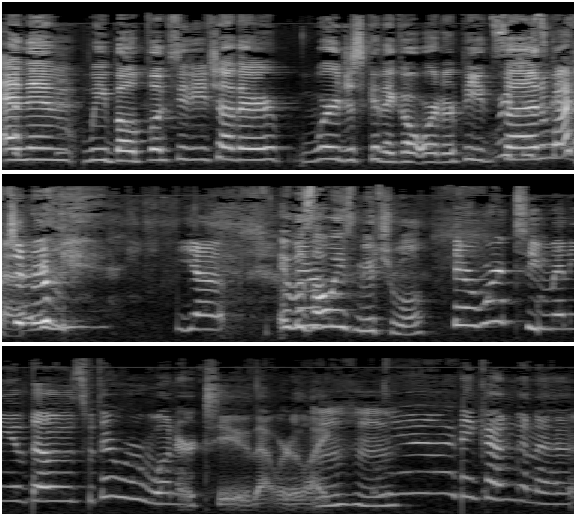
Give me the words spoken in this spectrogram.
And then we both looked at each other. We're just gonna go order pizza and watch a movie. Yep. It was There- always mutual. There weren't too many of those, but there were one or two that were like, Mm-hmm. yeah, I think I'm gonna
